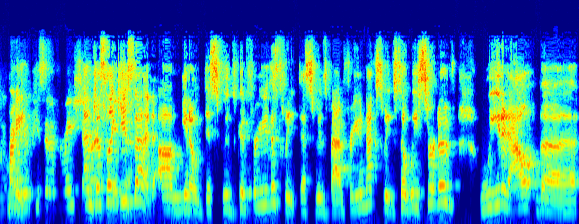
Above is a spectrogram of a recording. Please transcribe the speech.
we right. new piece of information. And just like you said, um, you know, this food's good for you this week. This food's bad for you next week. So we sort of weeded out the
